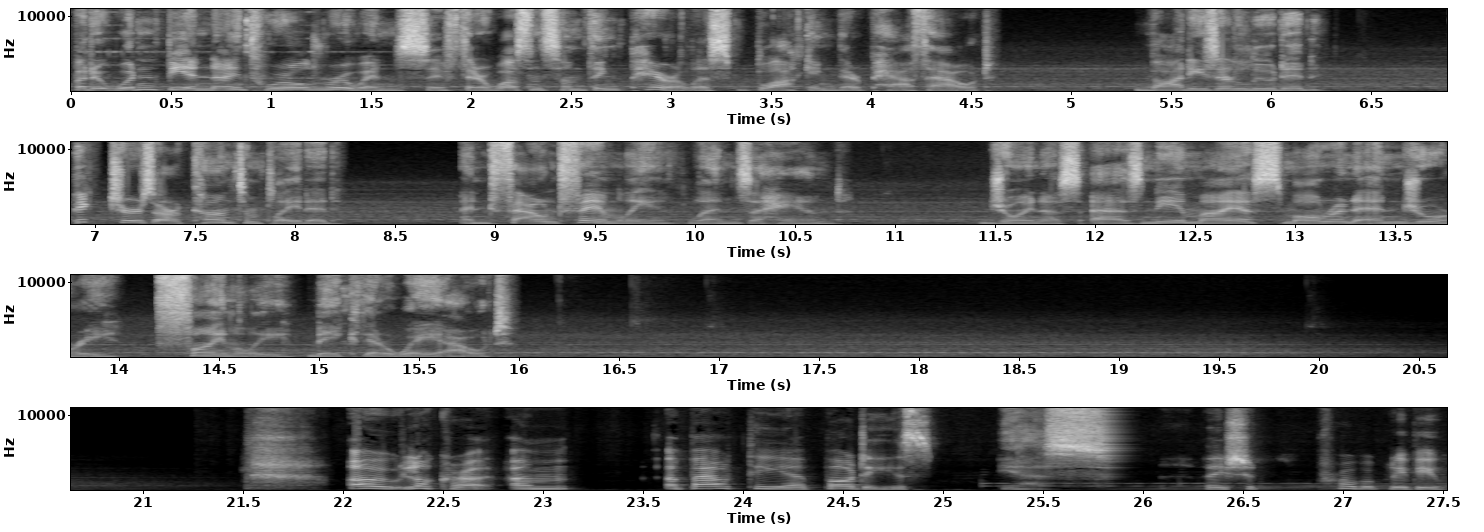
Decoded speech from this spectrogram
But it wouldn't be a Ninth World ruins if there wasn't something perilous blocking their path out. Bodies are looted, pictures are contemplated, and found family lends a hand. Join us as Nehemiah, Smalren, and Jhori finally make their way out. Oh, Lokra, um, about the uh, bodies, Yes. they should probably be,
